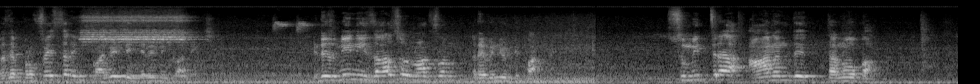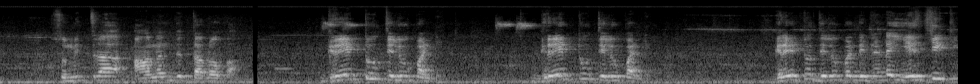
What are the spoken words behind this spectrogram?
was a professor in private engineering college it is mean is also not from revenue department Sumitra Anand Tanoba. Sumitra Anand Tanoba. Grade two Telugu pandit grade two Telugu pandit grade two Telugu pandit అంటే SGT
